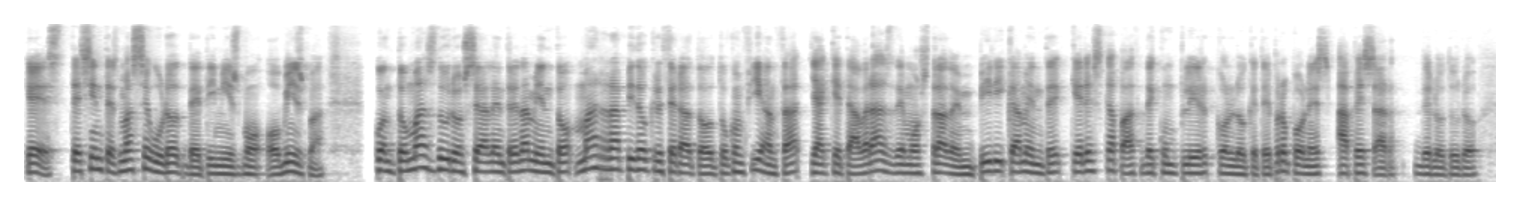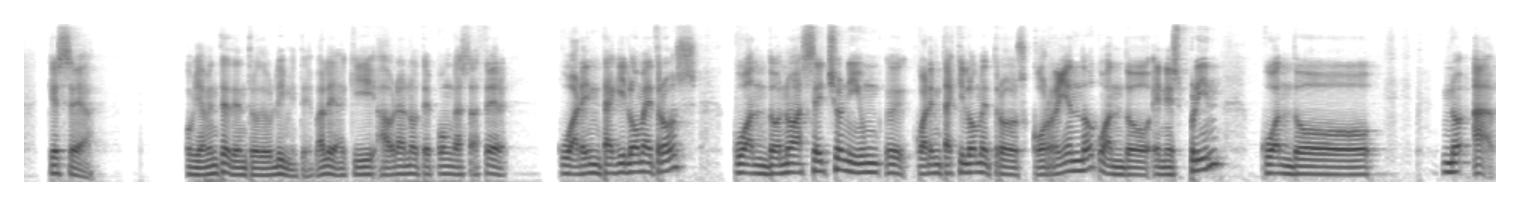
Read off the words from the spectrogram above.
Que es, te sientes más seguro de ti mismo o misma. Cuanto más duro sea el entrenamiento, más rápido crecerá tu confianza, ya que te habrás demostrado empíricamente que eres capaz de cumplir con lo que te propones a pesar de lo duro que sea. Obviamente dentro de un límite, ¿vale? Aquí ahora no te pongas a hacer 40 kilómetros cuando no has hecho ni un 40 eh, kilómetros corriendo, cuando en sprint, cuando ah,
